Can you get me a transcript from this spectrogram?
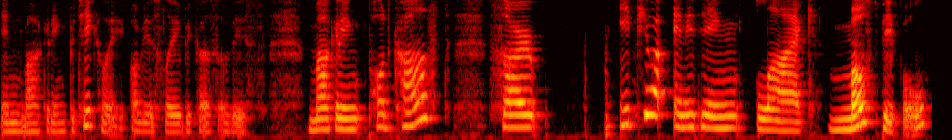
in marketing, particularly, obviously, because of this marketing podcast. So if you are anything like most people,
